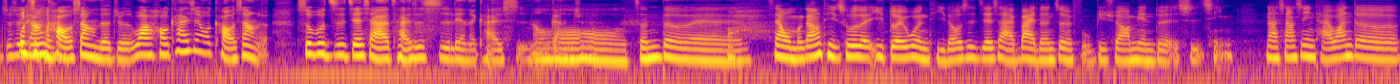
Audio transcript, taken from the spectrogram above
就是刚考上的，觉得哇好开心，我考上了。殊不知接下来才是失恋的开始，那种感觉。哦，真的哎，像我们刚刚提出的一堆问题，都是接下来拜登政府必须要面对的事情。那相信台湾的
